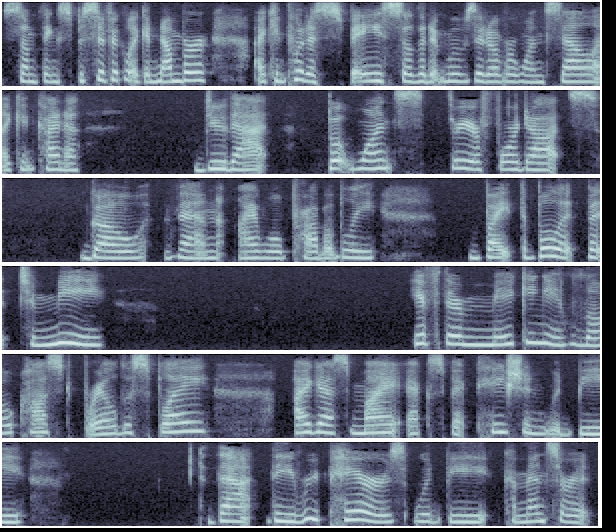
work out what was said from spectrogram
something specific, like a number, I can put a space so that it moves it over one cell. I can kind of do that. But once three or four dots go, then I will probably bite the bullet. But to me, if they're making a low cost braille display, I guess my expectation would be that the repairs would be commensurate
